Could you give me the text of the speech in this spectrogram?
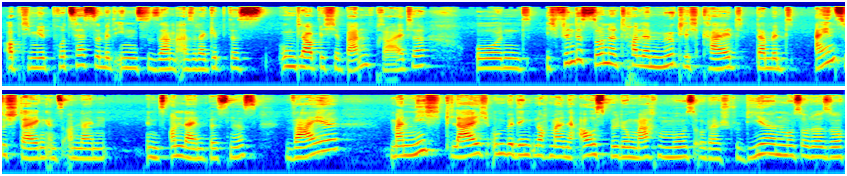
optimiert Prozesse mit ihnen zusammen. Also da gibt es unglaubliche Bandbreite. Und ich finde es so eine tolle Möglichkeit, damit einzusteigen ins Online, ins Online-Business, weil man nicht gleich unbedingt noch mal eine Ausbildung machen muss oder studieren muss oder so,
